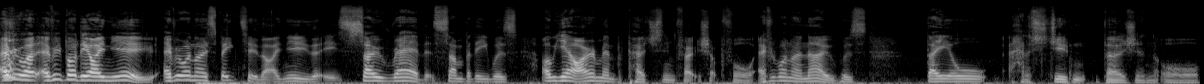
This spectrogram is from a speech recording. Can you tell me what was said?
everyone everybody I knew everyone I speak to that I knew that it's so rare that somebody was oh yeah I remember purchasing Photoshop 4 everyone I know was they all had a student version or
